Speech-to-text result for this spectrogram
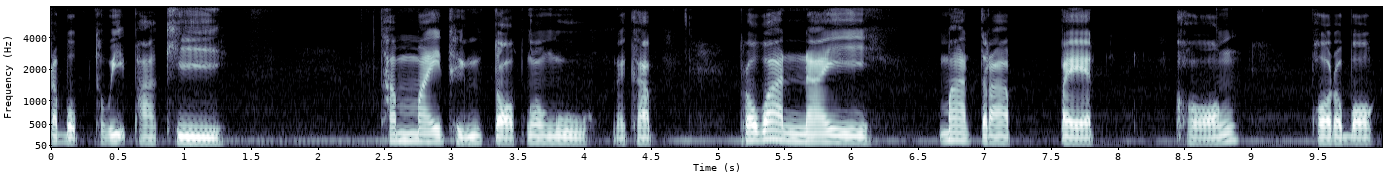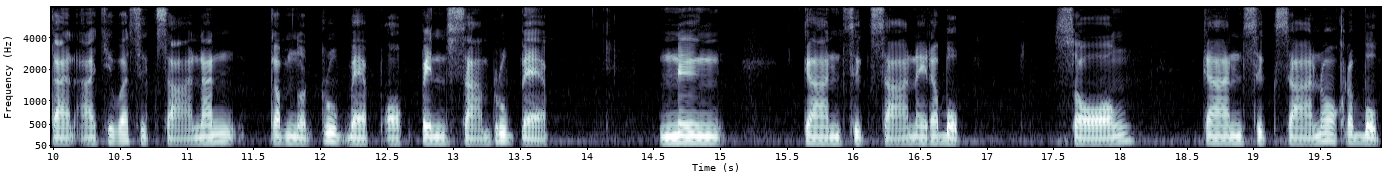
ระบบทวิภาคีทำไมถึงตอบงองูนะครับ เพราะว่าในมาตรา 8 ของพรบการอาชีวศึกษานั้นกำหนดรูปแบบออกเป็น 3 รูปแบบ 1. การศึกษาในระบบ 2. การศึกษานอกระบบ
